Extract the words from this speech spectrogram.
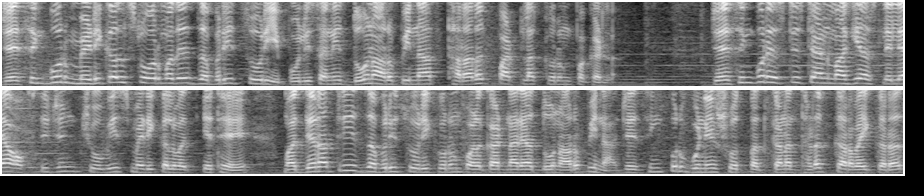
जयसिंगपूर मेडिकल स्टोअरमध्ये जबरी चोरी पोलिसांनी दोन आरोपींना थरारक पाठलाग करून पकडला. जयसिंगपूर एस टी स्टँड मागे असलेल्या ऑक्सिजन चोवीस मेडिकल येथे मध्यरात्री जबरी चोरी करून पळ काढणाऱ्या दोन आरोपींना जयसिंगपूर गुन्हे शोध पथकानं धडक कारवाई करत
